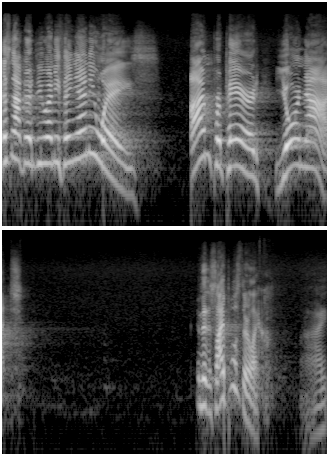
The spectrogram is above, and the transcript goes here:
It's not going to do anything, anyways. I'm prepared. You're not. And the disciples, they're like, all right.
